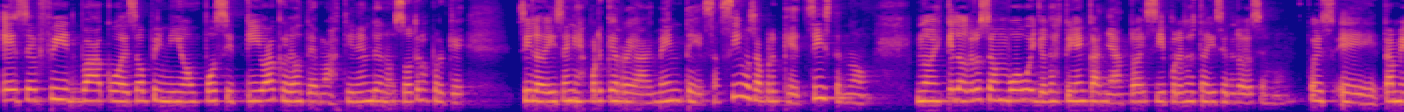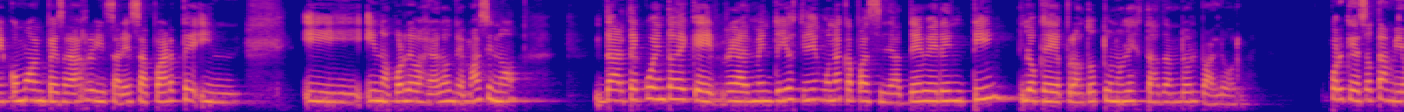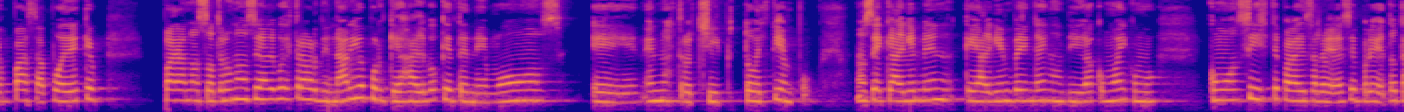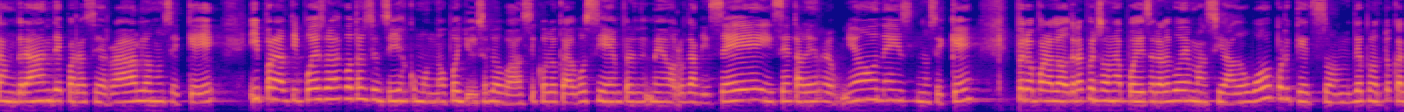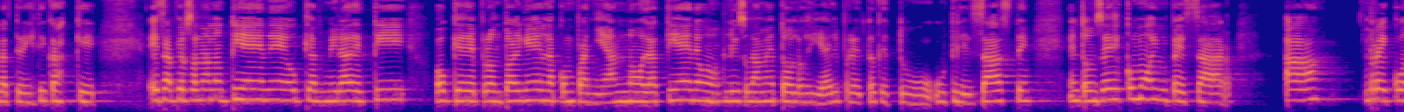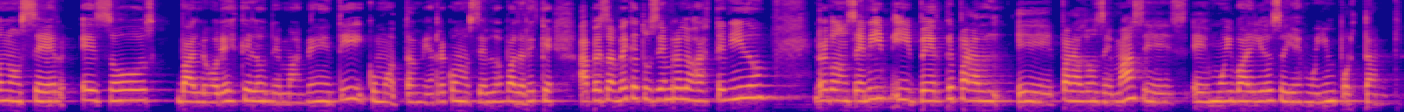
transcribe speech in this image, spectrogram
ese feedback o esa opinión positiva que los demás tienen de nosotros, porque si lo dicen es porque realmente es así, o sea, porque existe, no. No es que el otro sea un bobo y yo le estoy engañando así, por eso está diciendo eso. Pues eh, también como empezar a revisar esa parte y, y, no por debajar a los demás, sino darte cuenta de que realmente ellos tienen una capacidad de ver en ti lo que de pronto tú no le estás dando el valor. Porque eso también pasa, puede que para nosotros no sea algo extraordinario porque es algo que tenemos eh, en nuestro chip todo el tiempo. No sé, que alguien, que alguien venga y nos diga como, hay como, cómo hiciste para desarrollar ese proyecto tan grande, para cerrarlo, no sé qué. Y para ti puede ser algo tan sencillo como, no, pues yo hice lo básico, lo que hago siempre, me organicé, hice tales reuniones, no sé qué. Pero para la otra persona puede ser algo demasiado wow porque son de pronto características que esa persona no tiene o que admira de ti o que de pronto alguien en la compañía no la tiene o no utiliza la metodología del proyecto que tú utilizaste. Entonces es como empezar a reconocer esos valores que los demás ven en ti y como también reconocer los valores que a pesar de que tú siempre los has tenido, reconocer y, ver que para, eh, para los demás es, es muy valioso y es muy importante.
